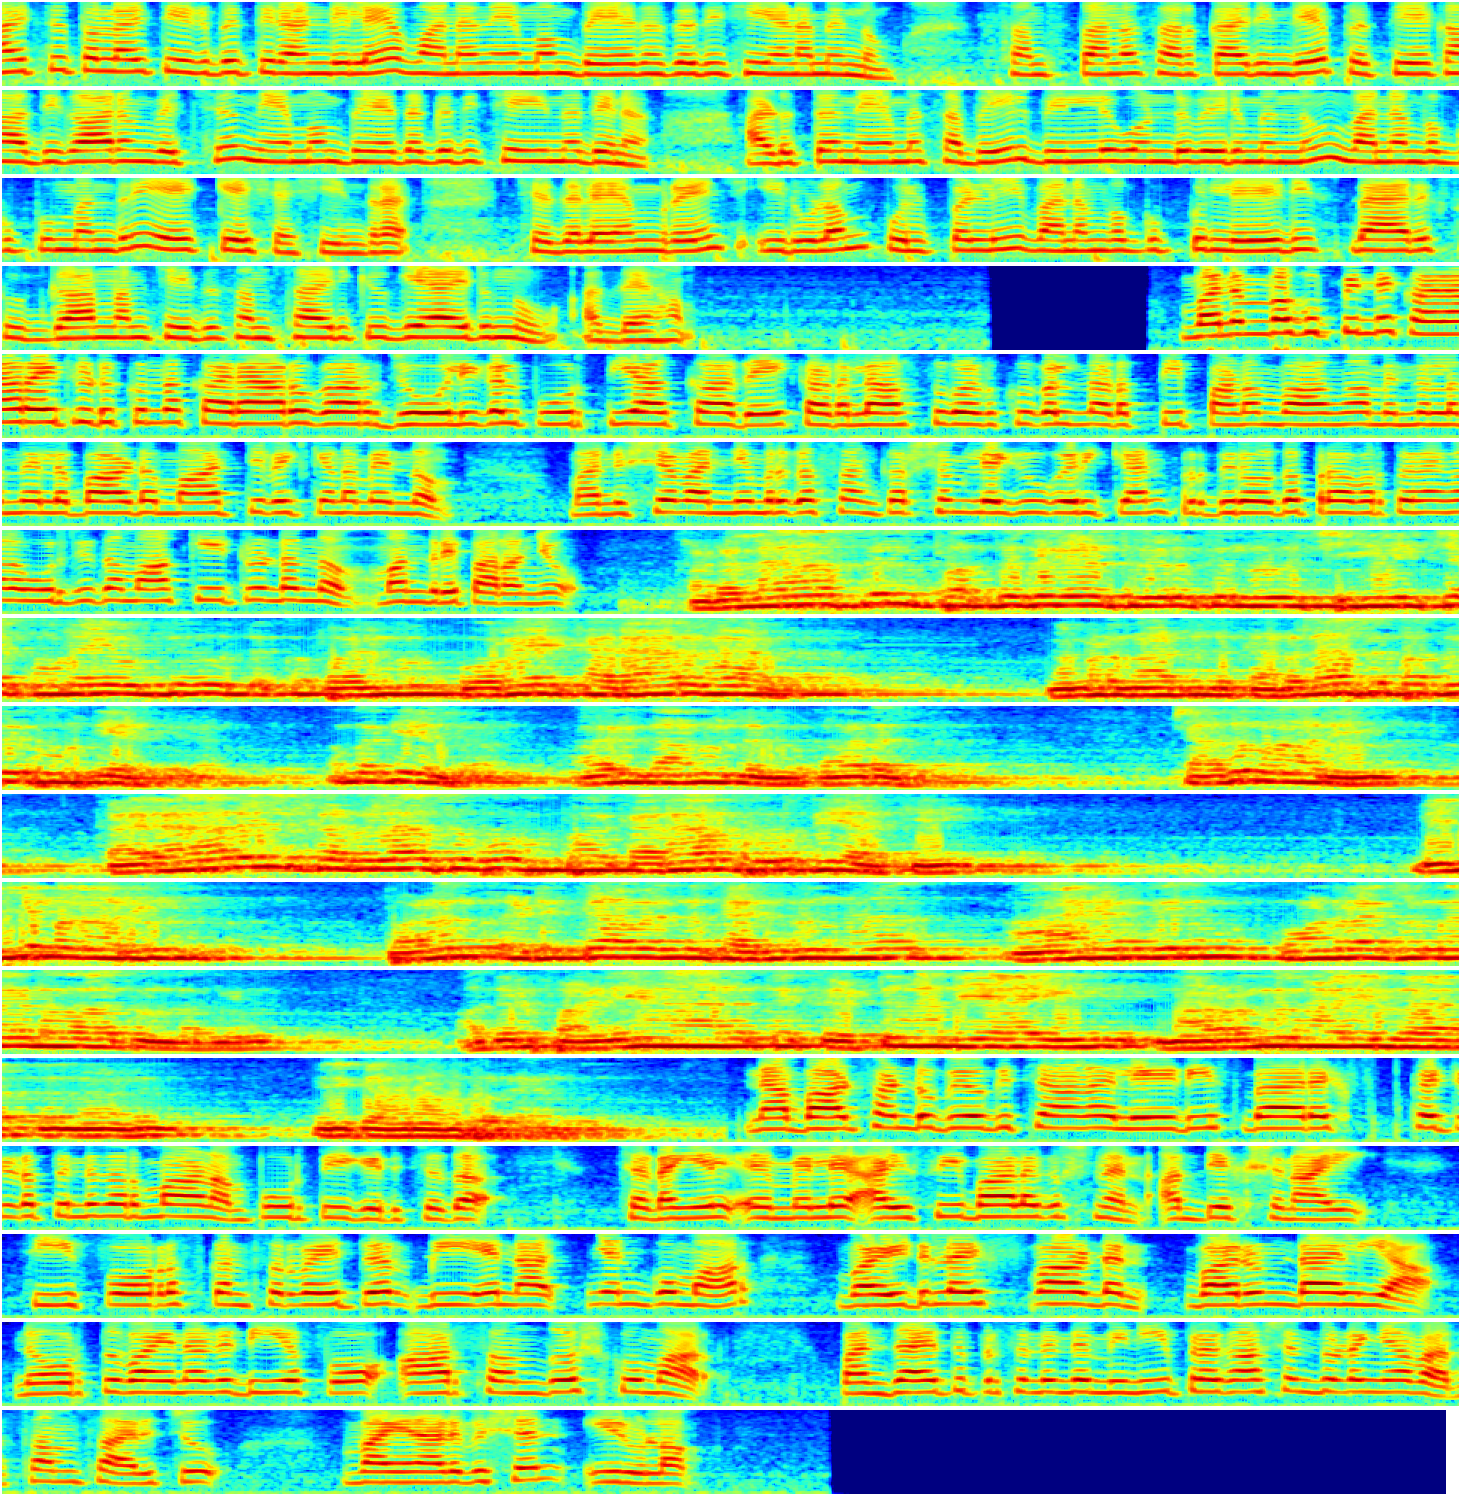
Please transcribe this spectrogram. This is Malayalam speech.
ആയിരത്തി തൊള്ളായിരത്തി എഴുപത്തിരണ്ടിലെ വനനിയമം ഭേദഗതി ചെയ്യണമെന്നും സംസ്ഥാന സർക്കാരിന്റെ പ്രത്യേക അധികാരം വെച്ച് നിയമം ഭേദഗതി ചെയ്യുന്നതിന് അടുത്ത നിയമസഭയിൽ ബില്ല് കൊണ്ടുവരുമെന്നും വനംവകുപ്പ് മന്ത്രി A K Saseendran. Chethalayam range Irulam Pulpally വനംവകുപ്പ് ലേഡീസ് ബാരക്സ് ഉദ്ഘാടനം ചെയ്ത് സംസാരിക്കുകയായിരുന്നു അദ്ദേഹം. വനം വകുപ്പിന്റെ കരാർ ഏറ്റെടുക്കുന്ന കരാറുകാർ ജോലികൾ പൂർത്തിയാക്കാതെ കടലാസുകൾക്കുകൾ നടത്തി പണം വാങ്ങാമെന്നുള്ള നിലപാട് മാറ്റിവെക്കണമെന്നും മനുഷ്യ വന്യമൃഗ സംഘർഷം ലഘൂകരിക്കാൻ പ്രതിരോധ പ്രവർത്തനങ്ങൾ ഊർജിതമാക്കിയിട്ടുണ്ടെന്നും മന്ത്രി പറഞ്ഞു. കടലാസിൽ പദ്ധതികൾ തീർക്കുന്നത് ശീലിച്ച കുറെ കുറെ കരാറുകാർ നമ്മുടെ നാട്ടിൽ കടലാസ് പദ്ധതി പൂർത്തിയാക്കുക. മതിയല്ലോ. ആരും കാണൂലല്ലോ കാടല്ല പക്ഷെ അത് മാറി കരാറിൽ കടലാസ് കരാർ പൂർത്തിയാക്കി ബില്ല് മാറി പണം എടുക്കാമെന്ന് കരുതുന്ന ആരെങ്കിലും കോൺട്രാക്ടർമാരുടെ ഭാഗത്തുണ്ടെങ്കിൽ അതൊരു പഴയ കാലത്തെ കെട്ടുകഥയായി മറന്നു കളയുക എന്നാണ് എനിക്ക് അവരോട് പറയാനുള്ളത്. നബാർഡ് ഫണ്ട് ഉപയോഗിച്ചാണ് ലേഡീസ് ബാരക്സ് കെട്ടിടത്തിന്റെ നിർമ്മാണം പൂർത്തീകരിച്ചത്. ചടങ്ങിൽ M L A I C Balakrishnan അധ്യക്ഷനായി. Chief forest conservator B N Anjankumar wildlife warden Varun Dalia north Wayanad D F R Santhosh Kumar panchayat president Mini Prakashan തുടങ്ങിയവർ സംസാരിച്ചു. വയനാട് വിഷൻ ഇരുളം.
